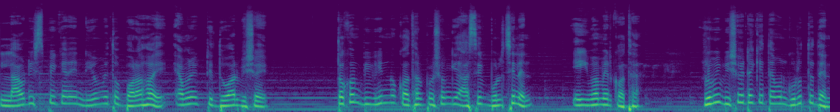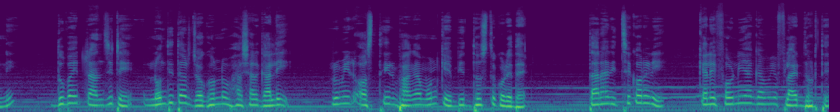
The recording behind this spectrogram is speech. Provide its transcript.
লাউড স্পিকারে নিয়মিত পড়া হয় এমন একটি দোয়ার বিষয়ে? তখন বিভিন্ন কথার প্রসঙ্গে আসিফ বলছিলেন, এই ইমামের কথা। রুমি বিষয়টাকে তেমন গুরুত্ব দেননি। দুবাই ট্রানজিটে নন্দিতার জঘন্য ভাষার গালি রুমির অস্থির ভাঙা মনকে বিধ্বস্ত করে দেয়। তার আর ইচ্ছে করেনি ক্যালিফোর্নিয়াগামী ফ্লাইট ধরতে।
